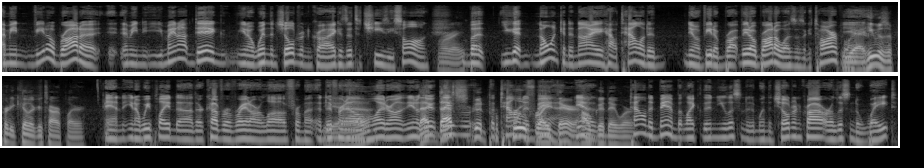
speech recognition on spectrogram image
I mean, Vito Bratta. I mean, you may not dig, you know, "When the Children Cry" because it's a cheesy song, Right. But you get no one can deny how talented you know Vito Bra- Vito Bratta was as a guitar player. Yeah, he was a pretty killer guitar player. And you know, we played uh, their cover of Radar Love from a, a different Yeah. album later on. You know, That- they, they that's were good a pr- talented proof right band. there, Yeah, how good they were. Talented band, but like then you listen to When the Children Cry or listen to Wait,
